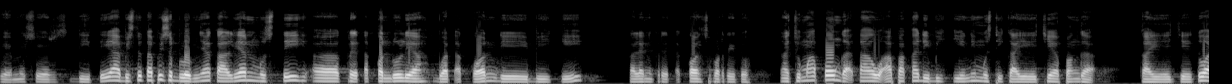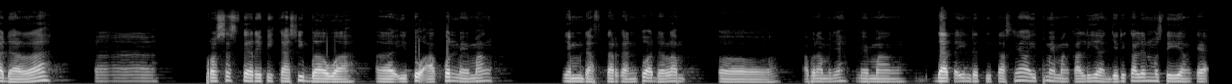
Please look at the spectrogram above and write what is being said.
WMX USDT habis itu tapi sebelumnya kalian mesti uh, create account dulu ya buat akun di Biki kalian create account seperti itu nah cuma po nggak tahu apakah di Biki ini mesti KYC apa enggak KYC itu adalah uh, proses verifikasi bahwa uh, itu akun memang yang mendaftarkan itu adalah uh, apa namanya memang data identitasnya itu memang kalian. Jadi kalian mesti yang kayak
